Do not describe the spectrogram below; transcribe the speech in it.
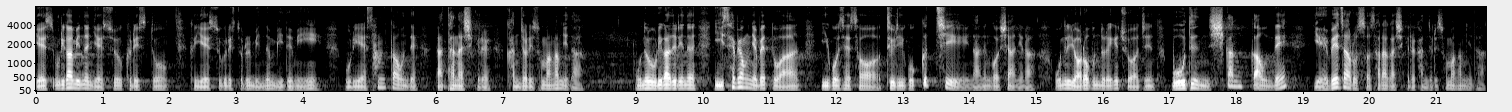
예수 우리가 믿는 예수 그리스도 그 예수 그리스도를 믿는 믿음이 우리의 삶 가운데 나타나시기를 간절히 소망합니다. 오늘 우리가 드리는 이 새벽 예배 또한 이곳에서 드리고 끝이 나는 것이 아니라 오늘 여러분들에게 주어진 모든 시간 가운데 예배자로서 살아가시기를 간절히 소망합니다.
